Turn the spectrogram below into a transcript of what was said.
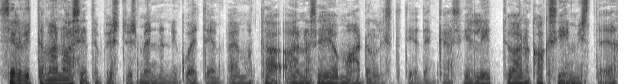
selvittämään asiat ja pystyisi mennä niin kuin eteenpäin, mutta aina se ei ole mahdollista tietenkään. Siihen liittyy aina kaksi ihmistä. Ja,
